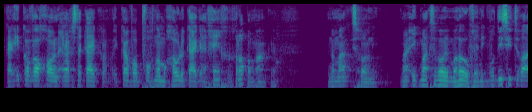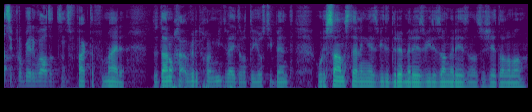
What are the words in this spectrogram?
Kijk, ik kan wel gewoon ergens naar kijken. Ik kan wel bijvoorbeeld naar Mongolen kijken en geen grappen maken. En dan maak ik ze gewoon niet. Maar ik maak ze wel in mijn hoofd. En ik wil die situatie probeer ik wel altijd vaak te vermijden. Dus daarom ga, wil ik gewoon niet weten wat de Jostie bent. Hoe de samenstelling is, wie de drummer is, wie de zanger is en dat soort shit allemaal.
